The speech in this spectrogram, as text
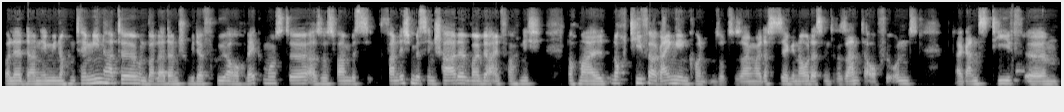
weil er dann irgendwie noch einen Termin hatte und weil er dann schon wieder früher auch weg musste. Also es war ein bisschen, fand ich ein bisschen schade, weil wir einfach nicht nochmal noch tiefer reingehen konnten, sozusagen, weil das ist ja genau das Interessante auch für uns, da ganz tief ähm,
